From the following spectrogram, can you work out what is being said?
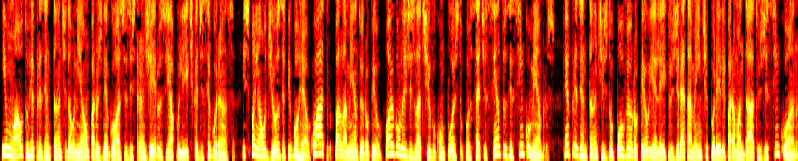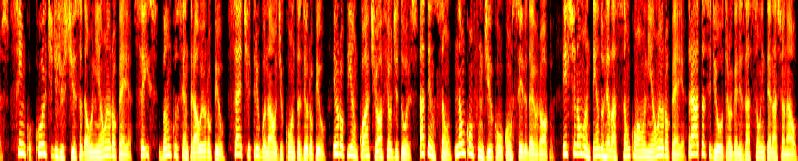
e um alto representante da União para os negócios estrangeiros e a política de segurança, espanhol Josep Borrell. 4. Parlamento Europeu, órgão legislativo composto por 705 membros, representantes do povo europeu e eleitos diretamente por ele para mandatos de 5 anos. 5. Corte de Justiça da União Europeia. 6. Banco Central Europeu. 7. Tribunal de Contas Europeu. European Court of Auditors. Atenção, não confundir com o Conselho da Europa, este não mantendo relação com a União Europeia. Trata-se de outra organização internacional,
